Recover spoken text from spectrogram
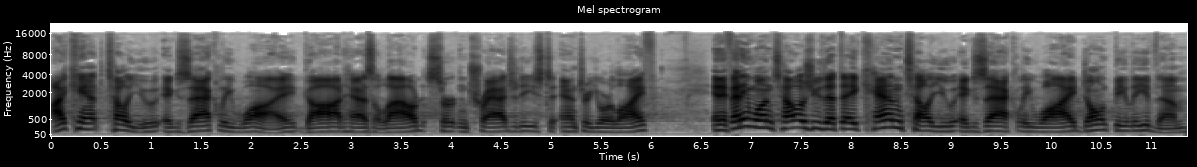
I can't tell you exactly why God has allowed certain tragedies to enter your life. And if anyone tells you that they can tell you exactly why, don't believe them.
